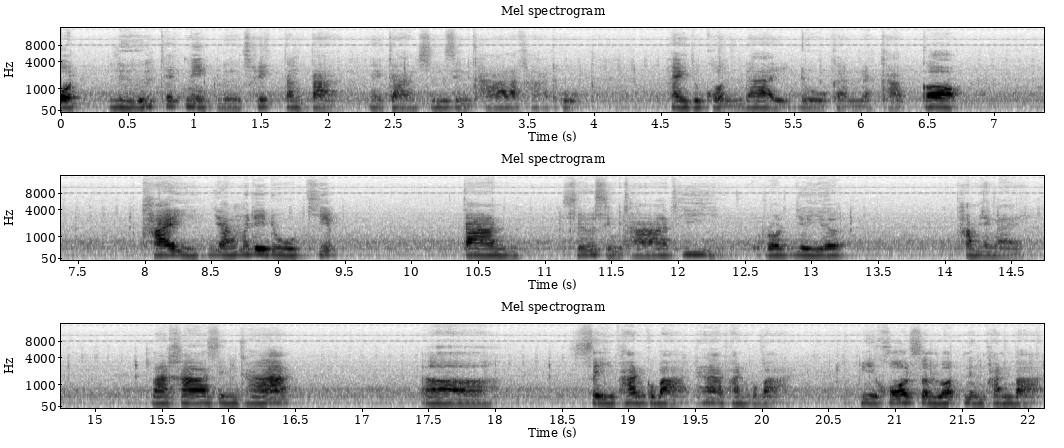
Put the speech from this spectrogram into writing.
กดหรือเทคนิคหรือทริคต่างๆ ในการซื้อสินค้าราคาถูก ให้ทุกคนได้ดูกันนะครับ ก็ ใครยังไม่ได้ดูคลิป การซื้อสินค้าที่ลดเยอะๆทำยังไง ราคาสินค้าเอ่อ4,000กว่าบาท5,000กว่าบาท มีโค้ดส่วนลด1,000บาท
